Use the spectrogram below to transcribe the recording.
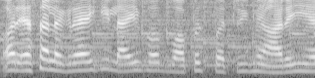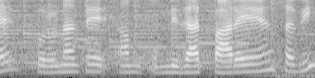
और ऐसा लग रहा है कि लाइफ अब वापस पटरी में आ रही है। कोरोना से हम निजात पा रहे हैं सभी।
